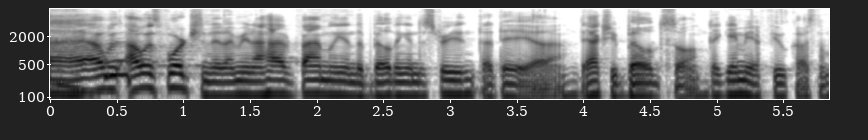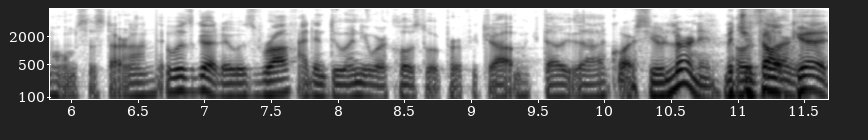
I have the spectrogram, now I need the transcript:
I was I was fortunate. I mean, I had family in the building industry that they uh, they actually build, so they gave me a few custom homes to start on. It was good. It was rough. I didn't do anywhere close to a perfect job. I can tell you that. Of course, you're learning. But I you felt learning. good.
